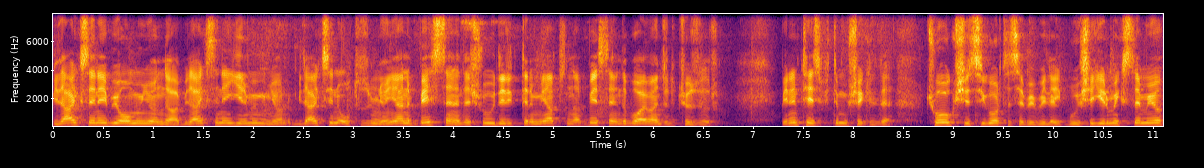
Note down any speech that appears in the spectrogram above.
Bir dahaki seneye bir 10 milyon daha. Bir dahaki seneye 20 milyon. Bir dahaki seneye 30 milyon. Yani 5 senede şu dediklerimi yapsınlar. 5 senede bu hayvancılık çözülür. Benim tespitim bu şekilde. Çoğu kişi sigorta sebebiyle bu işe girmek istemiyor.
